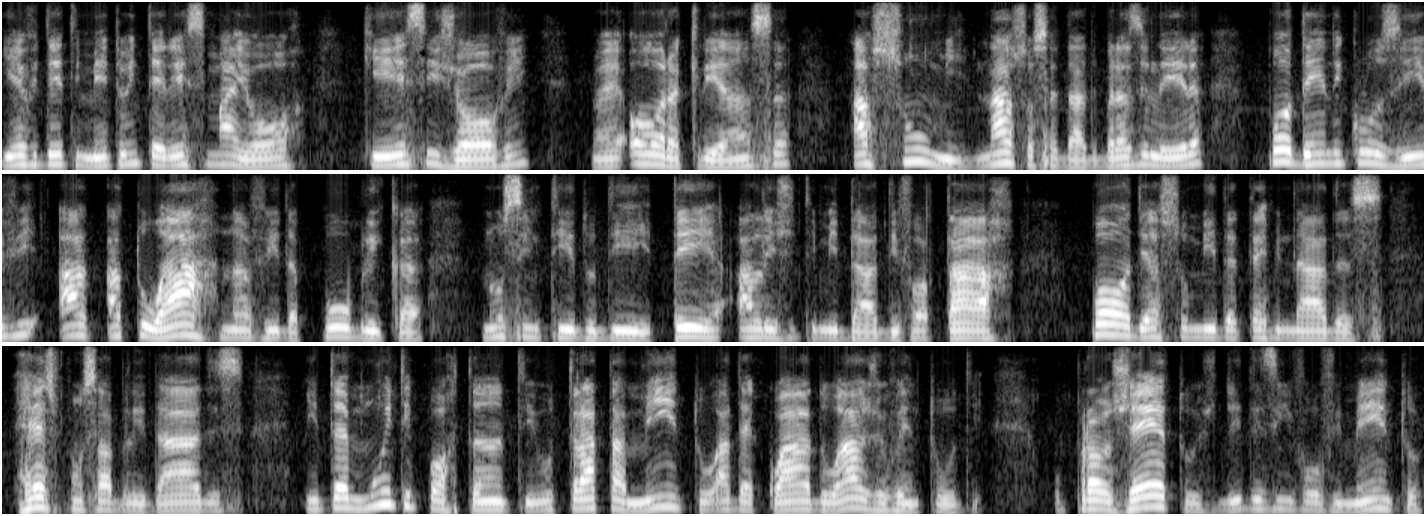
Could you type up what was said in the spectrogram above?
e, evidentemente, o interesse maior que esse jovem, é, ora criança, assume na sociedade brasileira, podendo inclusive atuar na vida pública no sentido de ter a legitimidade de votar, pode assumir determinadas responsabilidades. Então é muito importante o tratamento adequado à juventude, os projetos de desenvolvimento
